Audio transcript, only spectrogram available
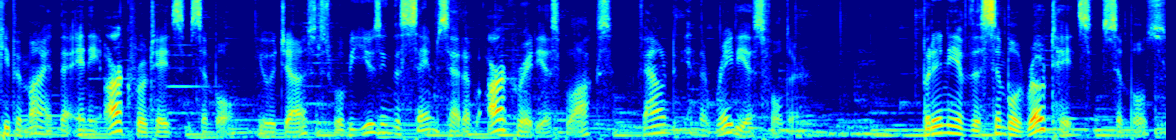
Keep in mind that any arc rotates symbol you adjust will be using the same set of arc radius blocks found in the radius folder. But any of the symbol rotates symbols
